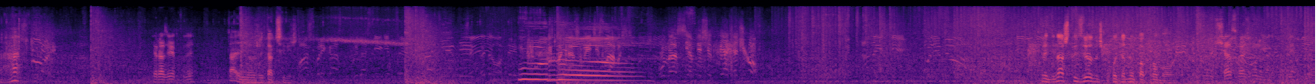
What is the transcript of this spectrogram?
Ага. И разведку, да? Да, я уже и так все вижу. У нас 75 очков. Блин, не что ты звездочку хоть одну попробовал. Ну, сейчас возьму, надо время.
